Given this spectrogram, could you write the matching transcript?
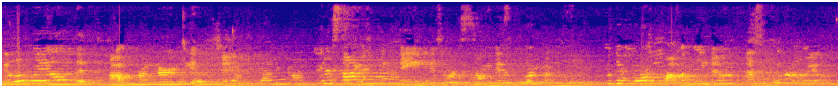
killer whale the top predator of the ocean. Their scientific name is Orcinus orca, but they're more commonly known as killer whales.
